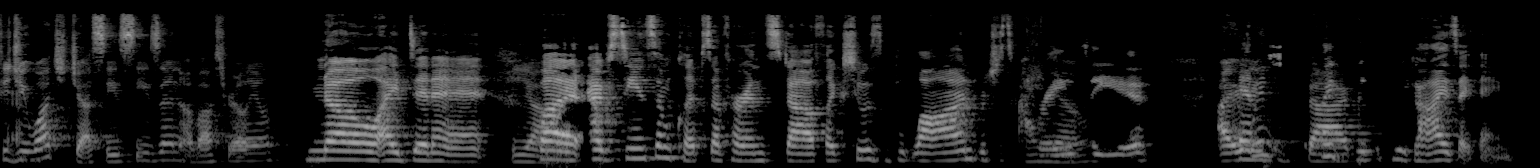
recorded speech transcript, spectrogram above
Did sure. you watch Jessie's season of Australia? No, I didn't. Yeah. But I've seen some clips of her and stuff. Like she was blonde, which is crazy. I and went back. Like you guys, I think.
